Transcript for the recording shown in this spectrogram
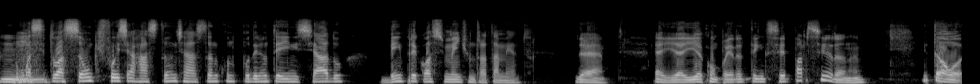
uhum. numa situação que foi se arrastando, se arrastando, quando poderiam ter iniciado bem precocemente um tratamento. É. é e aí a companheira tem que ser parceira, né? Então,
